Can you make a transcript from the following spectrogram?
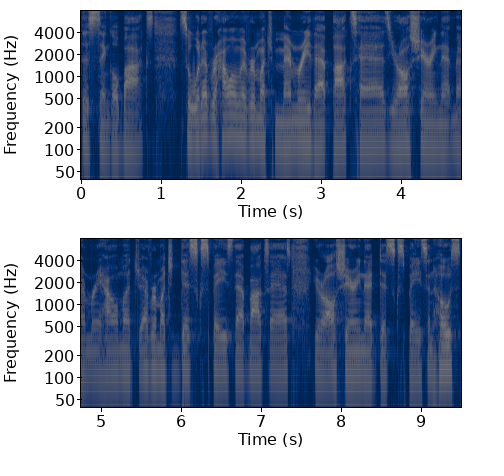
this single box. So whatever however much memory that box has, you're all sharing that memory. How much ever much disk space that box has, you're all sharing that disk space. And hosts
